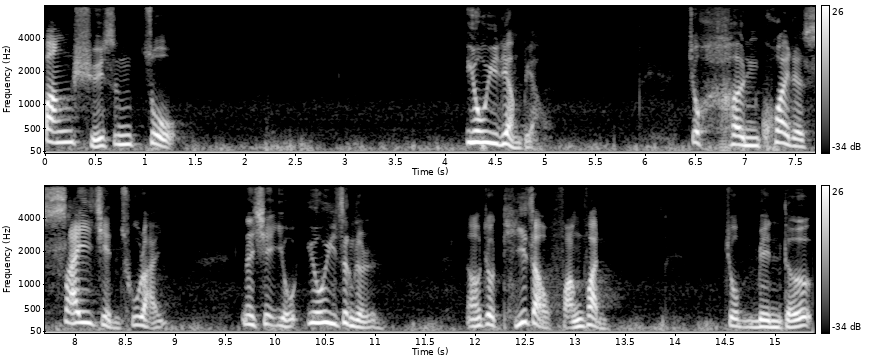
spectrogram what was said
帮学生做忧郁量表，就很快的筛检出来那些有忧郁症的人，然后就提早防范，就免得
